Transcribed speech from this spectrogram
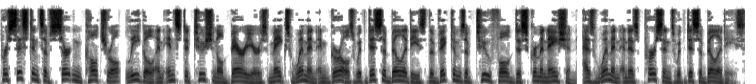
Persistence of certain cultural, legal and institutional barriers makes women and girls with disabilities the victims of two-fold discrimination, as women and as persons with disabilities.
